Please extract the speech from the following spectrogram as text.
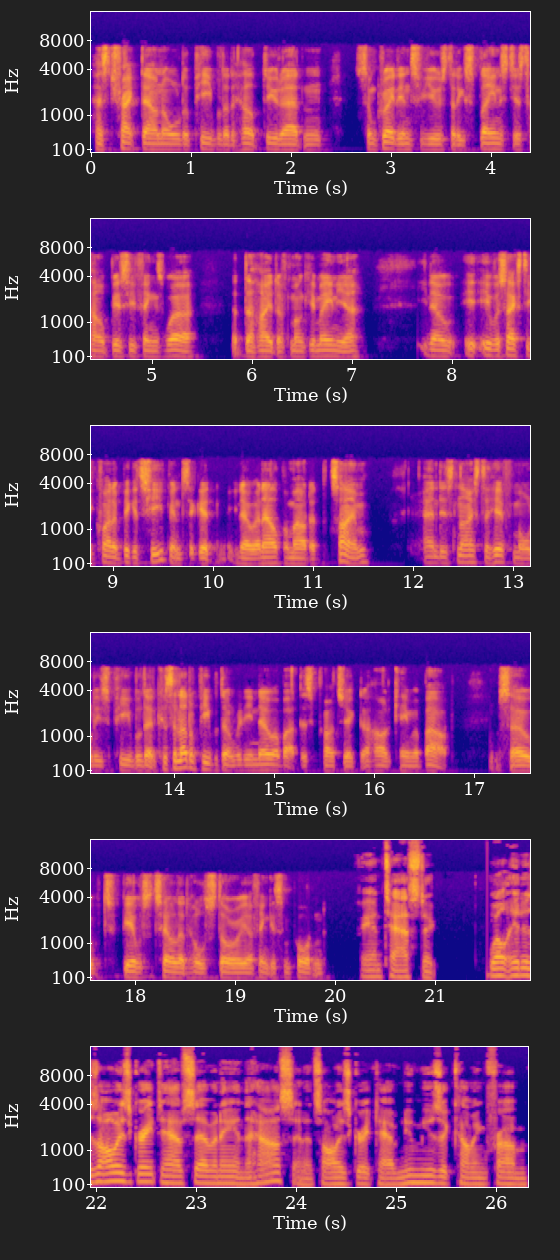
has tracked down all the people that helped do that and some great interviews that explains just how busy things were at the height of Monkeemania. You know, it, it was actually quite a big achievement to get you know an album out at the time and it's nice to hear from all these people that because a lot of people don't really know about this project or how it came about so to be able to tell that whole story i think is important Fantastic. Well, it is always great to have 7A in the house, and it's always great to have new music coming from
